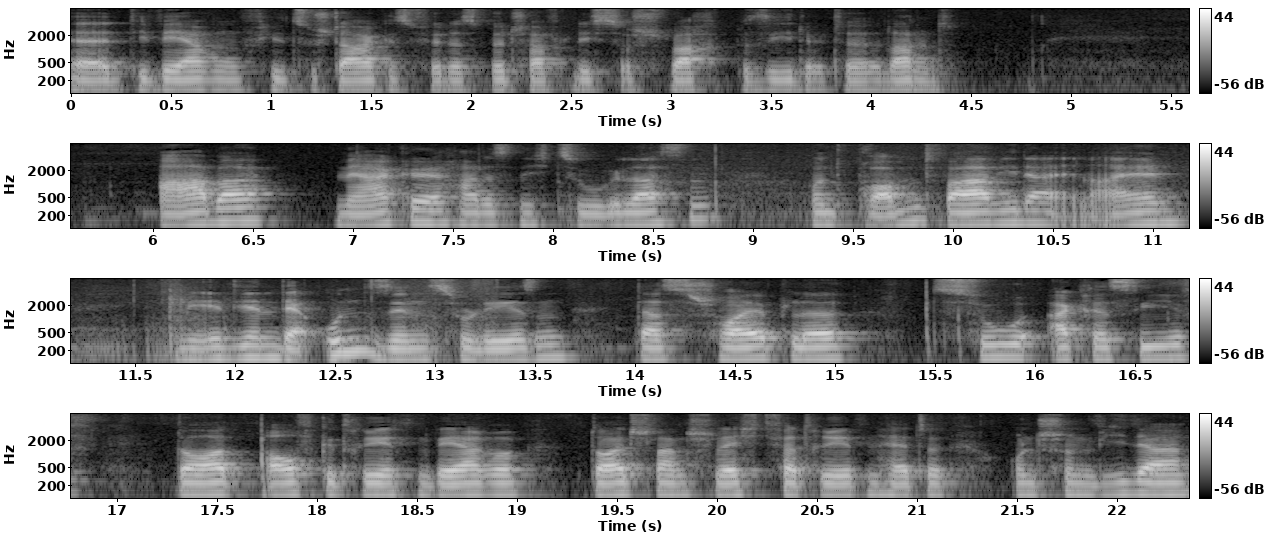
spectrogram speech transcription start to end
äh, die Währung viel zu stark ist für das wirtschaftlich so schwach besiedelte Land. Aber Merkel hat es nicht zugelassen und prompt war wieder in allen Medien der Unsinn zu lesen, dass Schäuble zu aggressiv dort aufgetreten wäre, Deutschland schlecht vertreten hätte und schon wieder,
